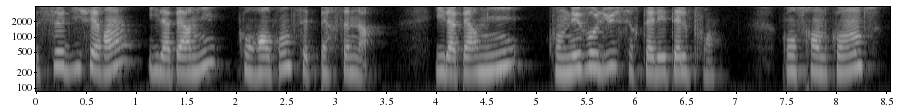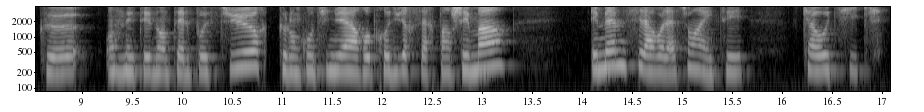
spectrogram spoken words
ce différent, il a permis qu'on rencontre cette personne-là. Il a permis qu'on évolue sur tel et tel point. Qu'on se rende compte que on était dans telle posture, que l'on continuait à reproduire certains schémas, et même si la relation a été chaotique,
